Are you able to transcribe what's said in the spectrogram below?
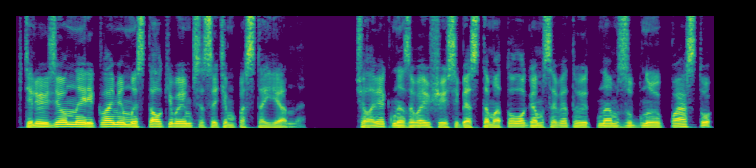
В телевизионной рекламе мы сталкиваемся с этим постоянно. Человек, называющий себя стоматологом, советует нам зубную пасту,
